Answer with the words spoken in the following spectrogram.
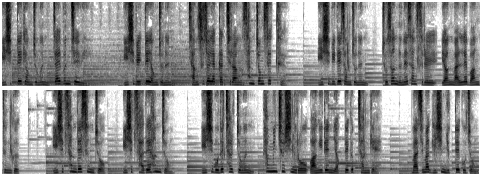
20대 경종은 짧은 제위. 21대 영조는 장수전략가치랑 3종 세트. 22대 정조는 조선 르네상스를 연 말렙왕 등극. 23대 순조, 24대 헌종, 25대 철종은 평민 출신으로 왕이 된 역대급 전개. 마지막 26대 고종,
